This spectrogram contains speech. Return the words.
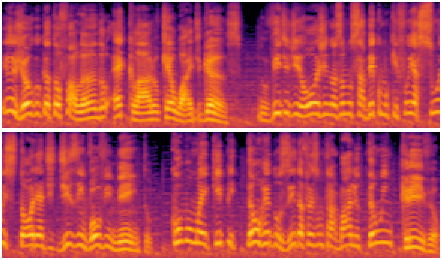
E o jogo que eu estou falando é claro que é Wild Guns. No vídeo de hoje nós vamos saber como que foi a sua história de desenvolvimento. Como uma equipe tão reduzida fez um trabalho tão incrível.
